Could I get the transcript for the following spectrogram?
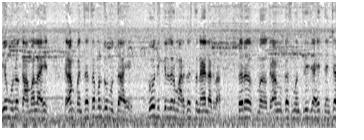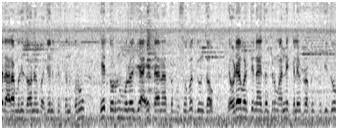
जे मुलं कामाला आहेत ग्रामपंचायतचा पण जो मुद्दा आहे तो देखील जर मार्गस्थ नाही लागला तर ग्रामविकास मंत्री जे आहेत त्यांच्या दारामध्ये जाऊन आम्ही भजन कीर्तन करू. हे तरुण मुलं जे आहेत त्यांना सोबत घेऊन जाऊ. एवढ्यावरती नाही झालं तर मान्य कलेक्टर ऑफिसमध्ये जो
